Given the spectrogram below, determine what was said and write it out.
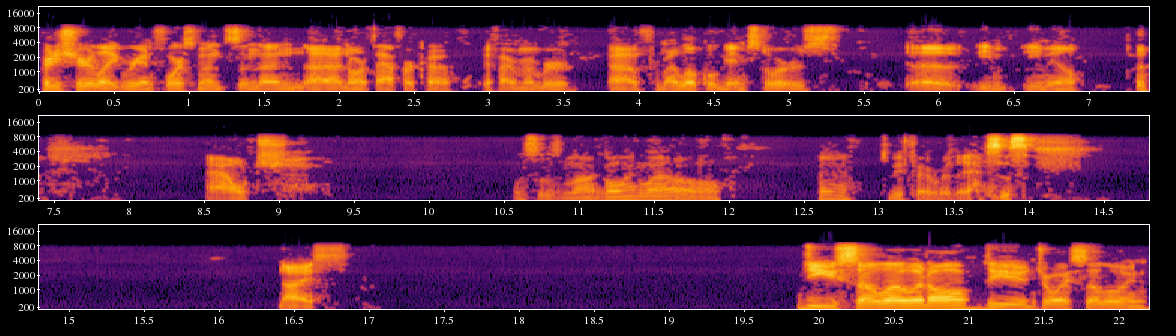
pretty sure like reinforcements and then uh, North Africa, if I remember, uh, for my local game stores uh, e- email. Ouch. This is not going well. Eh, to be fair, we're the asses. Nice. Do you solo at all? Do you enjoy soloing?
